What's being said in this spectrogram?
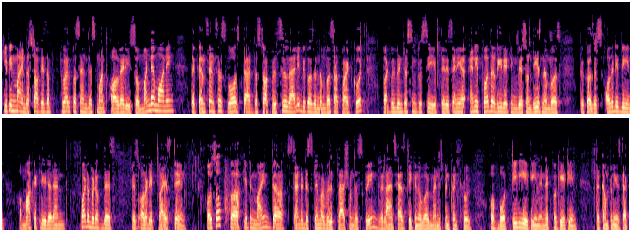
Keep in mind, the stock is up 12% this month already. So Monday morning, the consensus was that the stock will still rally because the numbers are quite good. But will be interesting to see if there is any, any further re-rating based on these numbers because it's already been a market leader and quite a bit of this is already priced in. Also, uh, keep in mind, the standard disclaimer will flash on the screen. Reliance has taken over management control of both TV18 and Network 18, the companies that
